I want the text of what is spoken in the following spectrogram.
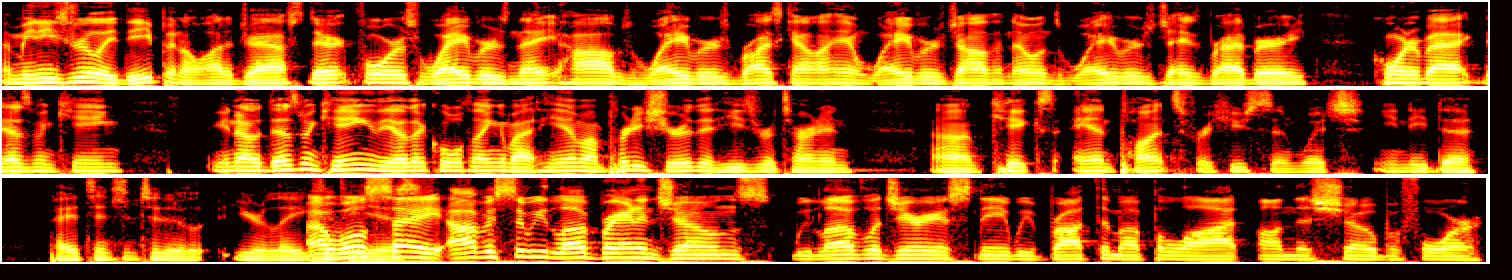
I mean he's really deep in a lot of drafts. Darrick Forrest waivers. Nate Hobbs waivers. Bryce Callahan waivers. Jonathan Owens waivers. James Bradberry cornerback. Desmond King. You know Desmond King. The other cool thing about him, I'm pretty sure that he's returning um, kicks and punts for Houston, which you need to pay attention to the, your league. I will say, obviously, we love Brandon Jones. We love Legarius Sneed. We've brought them up a lot on this show before.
